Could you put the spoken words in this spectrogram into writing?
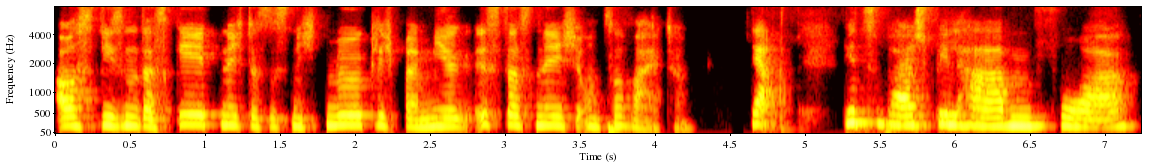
aus diesem, das geht nicht, das ist nicht möglich, bei mir ist das nicht und so weiter. Ja, wir zum Beispiel haben vor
